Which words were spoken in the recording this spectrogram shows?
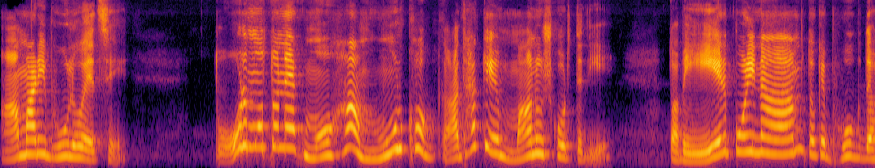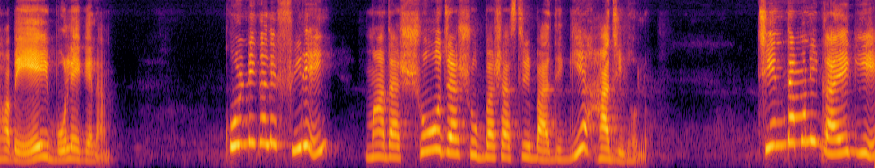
আমারই ভুল হয়েছে। তোর মতন এক মহা মূর্খ গাধাকে মানুষ করতে দিয়ে তবে এর পরিণাম তোকে ভুগতে হবে, এই বলে গেলাম। কর্ণিকালে ফিরেই মাদা সোজা সুব্বা শাস্ত্রীর বাদে গিয়ে হাজির হলো। চিন্তামণি গায়ে গিয়ে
